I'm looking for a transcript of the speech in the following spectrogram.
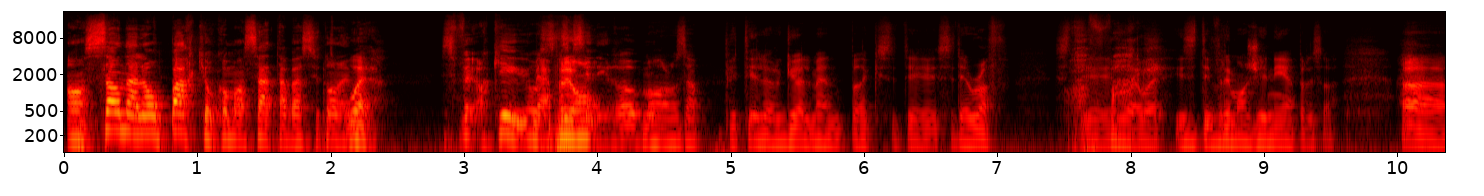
en s'en allant au parc qu'ils ont commencé à tabasser ton ami. Ouais. C'est fait, ok, yo, Mais après, on, des robes. on nous a pété leur gueule, man. Like, c'était, c'était rough. C'était, ouais, ouais. Ils étaient vraiment gênés après ça. Euh,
